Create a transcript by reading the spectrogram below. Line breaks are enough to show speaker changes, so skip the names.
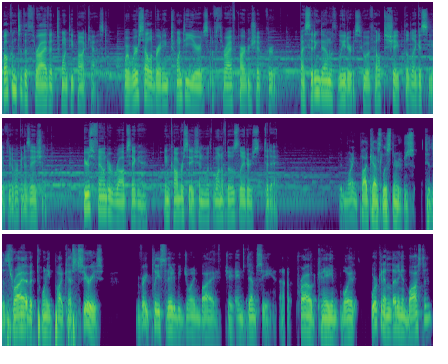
Welcome to the Thrive at 20 podcast, where we're celebrating 20 years of Thrive Partnership Group by sitting down with leaders who have helped shape the legacy of the organization. Here's founder Rob Seguin in conversation with one of those leaders today.
Good morning, podcast listeners, to the Thrive at 20 podcast series. We're very pleased today to be joined by James Dempsey, a proud Canadian boy working and living in Boston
